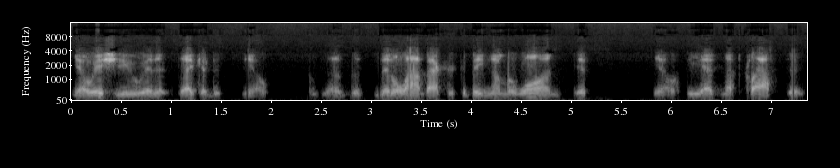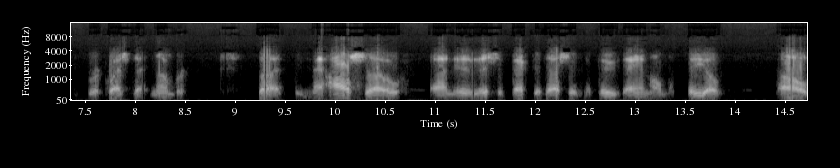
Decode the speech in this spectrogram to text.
you know, issue with it. They could, you know, the, the middle linebacker could be number one if, you know, he had enough clout to request that number. But also, and this affected us in the booth and on the field. Uh,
